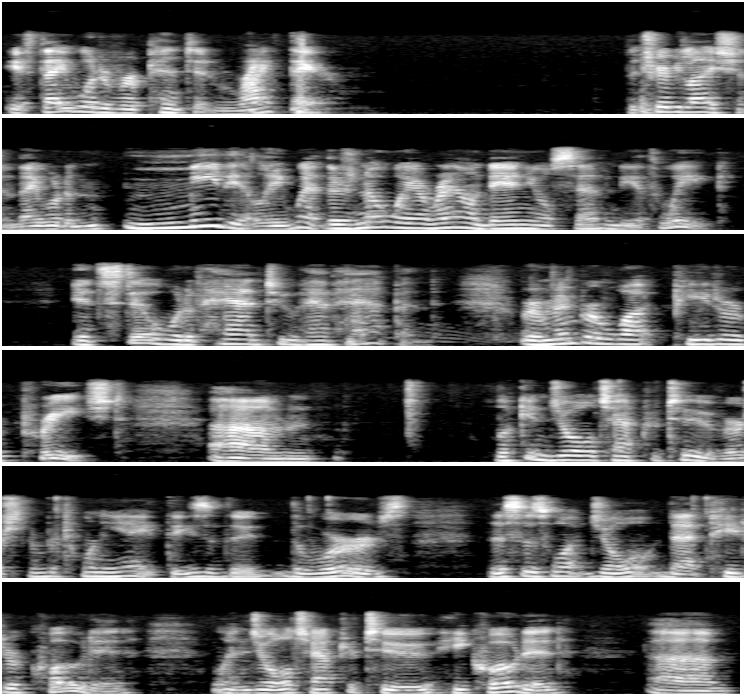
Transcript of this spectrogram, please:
if they would have repented right there, the tribulation, they would have immediately went. There's no way around Daniel's 70th week. It still would have had to have happened. Remember what Peter preached. Um, look in Joel chapter 2, verse number 28. These are the, the words. This is what Joel that Peter quoted when Joel chapter 2. He quoted um,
